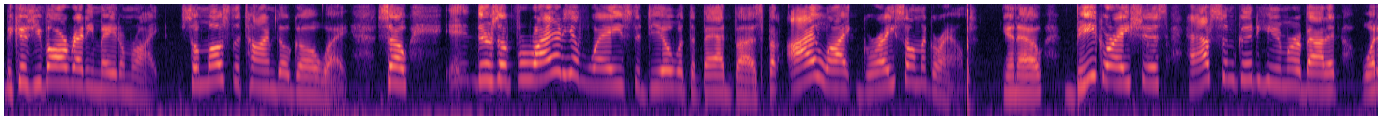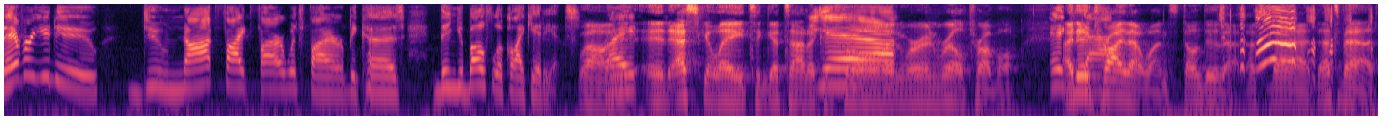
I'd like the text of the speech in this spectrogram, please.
because you've already made them right. So most of the time they'll go away. So eh, there's a variety of ways to deal with the bad buzz but i like grace on the ground you know. Be gracious have some good humor about it. Whatever you do do not fight fire with fire because then you both look like idiots. Well, right? it, it, escalates and gets out of control, yeah. and we're in real trouble. Exactly. I did try that once. Don't do that. That's bad. That's bad.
